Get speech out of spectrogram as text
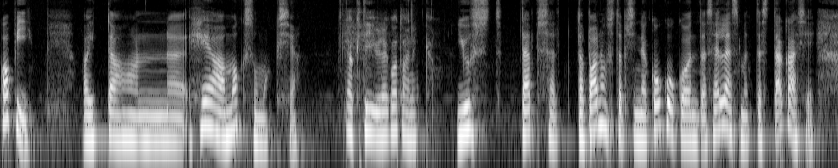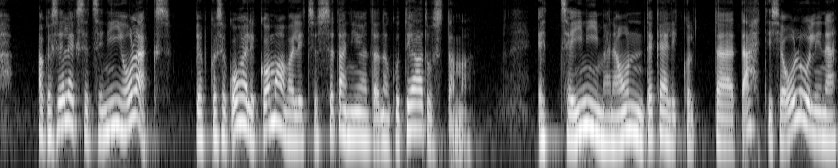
abi, vaid ta on hea maksumaksja. aktiivne kodanik. just, täpselt, ta panustab sinna kogukonda selles mõttes tagasi, aga selleks, et see nii oleks, peab ka see kohalik omavalitsus seda nii-öelda nagu teadvustama. et see inimene on tegelikult tähtis ja oluline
